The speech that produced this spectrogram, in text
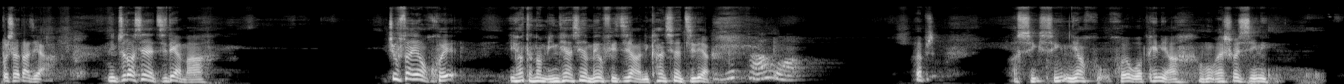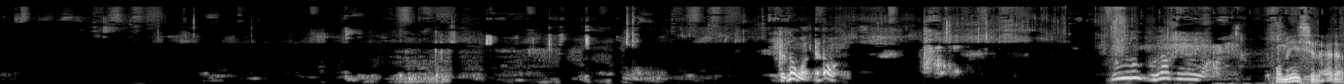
不是，大姐，你知道现在几点吗？就算要回，也要等到明天。现在没有飞机啊！你看现在几点？别烦我。啊，不是。啊，行行，你要回回我陪你啊，我来收拾行李。等等我，等等我。能不能不要跟着我？我们一起来的，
